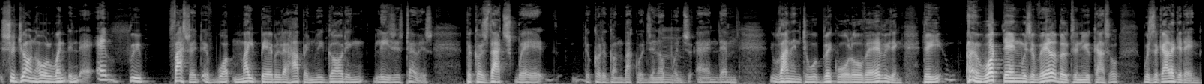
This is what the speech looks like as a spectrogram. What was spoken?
Sir John Hall went into every facet of what might be able to happen regarding Leazes Terrace, because that's where they could have gone backwards and upwards, and um, ran into a brick wall over everything. The what then was available to Newcastle was the Gallowgate end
